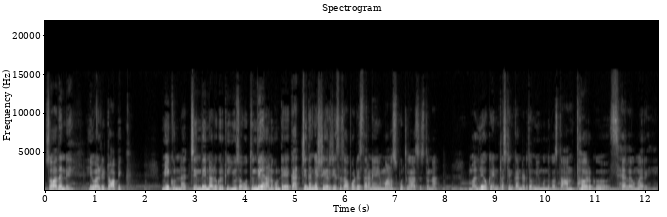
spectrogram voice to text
సో అదండి ఇవాళ టాపిక్ మీకు నచ్చింది నలుగురికి యూజ్ అవుతుంది అని అనుకుంటే ఖచ్చితంగా షేర్ చేసి సపోర్ట్ ఇస్తారని మనస్ఫూర్తిగా ఆశిస్తున్నా. మళ్ళీ ఒక ఇంట్రెస్టింగ్ కంటెంట్తో మీ ముందుకు వస్తా అంతవరకు సెలవు మరి.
